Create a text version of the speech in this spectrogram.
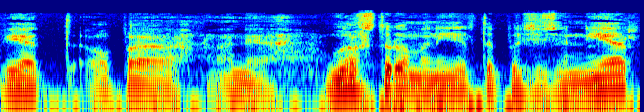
weet op 'n 'n hoofstroom manier te posisioneer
